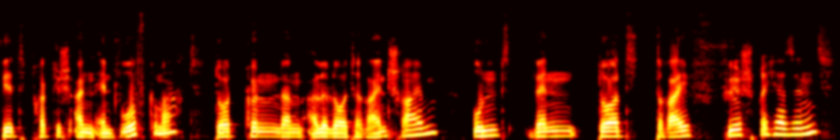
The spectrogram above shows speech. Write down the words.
wird praktisch ein Entwurf gemacht. Dort können dann alle Leute reinschreiben. Und wenn dort drei Fürsprecher sind,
